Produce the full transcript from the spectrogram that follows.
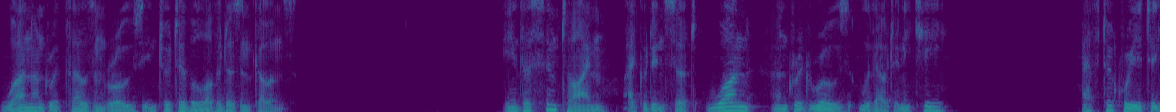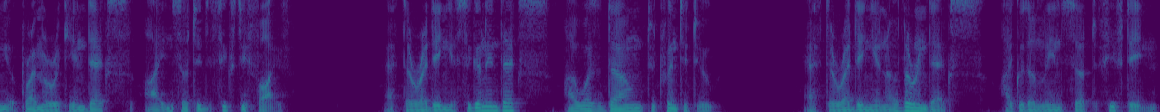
100,000 rows into a table of a dozen columns. In the same time, I could insert 100 rows without any key, after creating a primary key index, I inserted 65. After adding a second index, I was down to 22. After adding another index, I could only insert 15.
